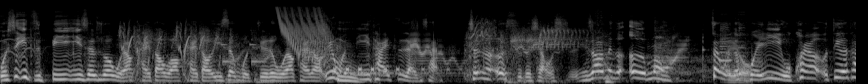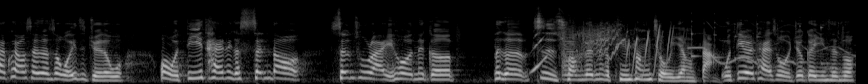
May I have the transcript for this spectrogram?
我是一直逼医生说我要开刀，我要开刀。医生，我觉得我要开刀，因为我第一胎自然产，生了二十个小时。你知道那个噩梦，在我的回忆，我快要我第二胎快要生的时候，我一直觉得我哇，我第一胎那个生到生出来以后那个。那个痔疮跟那个乒乓球一样大。我第二胎的时候，我就跟医生说，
